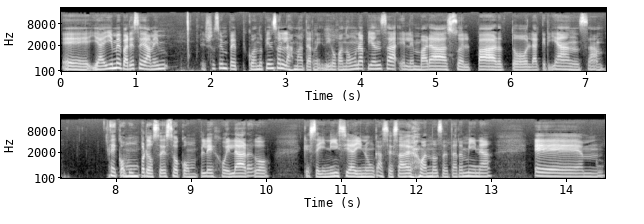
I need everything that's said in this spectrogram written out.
Eh, y ahí me parece, a mí, yo siempre, cuando pienso en las maternidades, digo, cuando una piensa el embarazo, el parto, la crianza, eh, como un proceso complejo y largo que se inicia y nunca se sabe cuándo se termina, eh,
